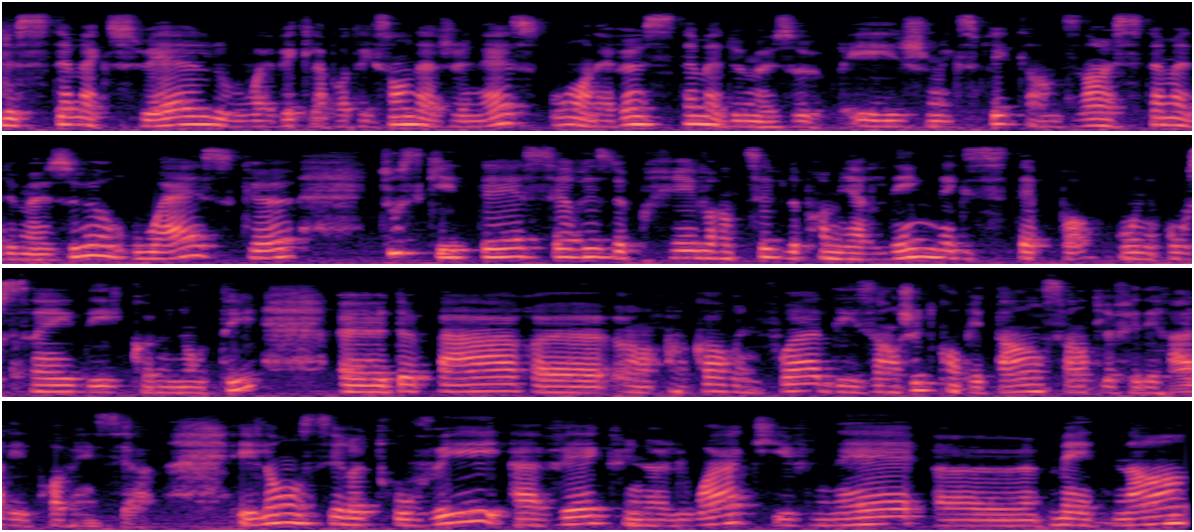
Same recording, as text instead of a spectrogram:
le système actuel ou avec la protection de la jeunesse où on avait un système à deux mesures. Et je m'explique en disant un système à deux mesures où est-ce que tout ce qui était service de préventif de première ligne n'existait pas au, sein des communautés euh, de par, euh, encore une fois, des enjeux de compétences entre le fédéral et le provincial. Et là, on s'est retrouvé avec une loi qui venait euh, maintenant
